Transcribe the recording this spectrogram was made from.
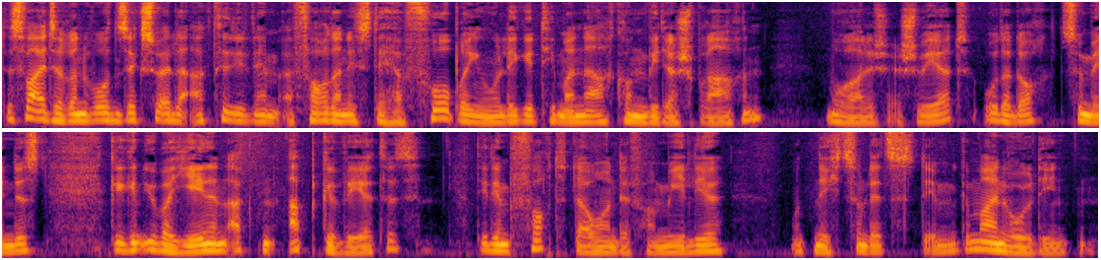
Des Weiteren wurden sexuelle Akte, die dem Erfordernis der Hervorbringung legitimer Nachkommen widersprachen, moralisch erschwert oder doch zumindest gegenüber jenen Akten abgewertet, die dem Fortdauern der Familie und nicht zuletzt dem Gemeinwohl dienten.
